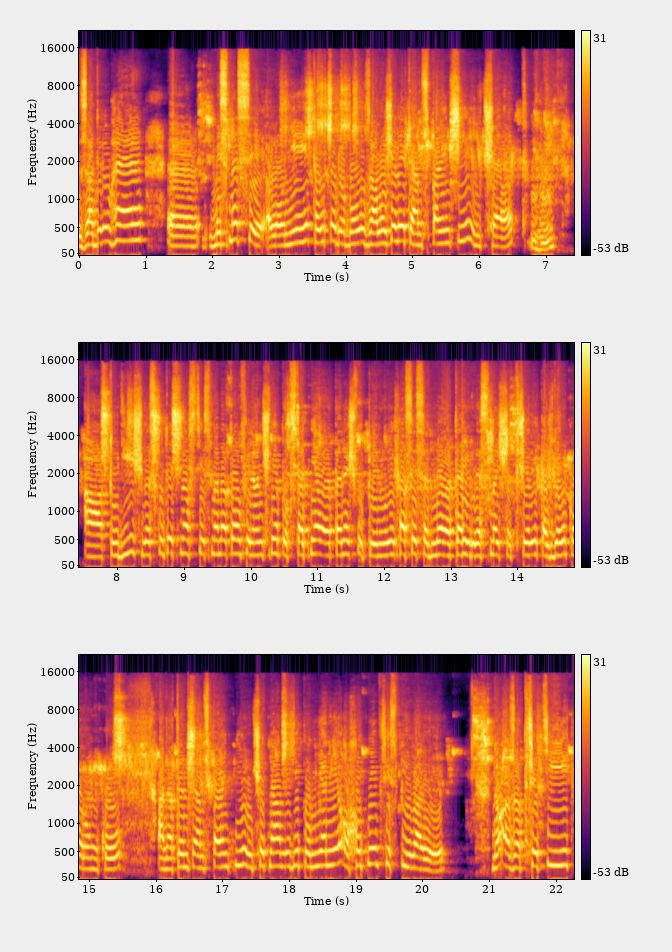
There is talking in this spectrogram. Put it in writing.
Za druhé, eh, my jsme si loni touto dobou založili transparentní účet a tudíž ve skutečnosti jsme na tom finančně podstatně lépe než v uplynulých asi sedmi letech, kde jsme šetřili každou korunku a na ten transparentní účet nám lidi poměrně ochotně přispívají. No a za třetí,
